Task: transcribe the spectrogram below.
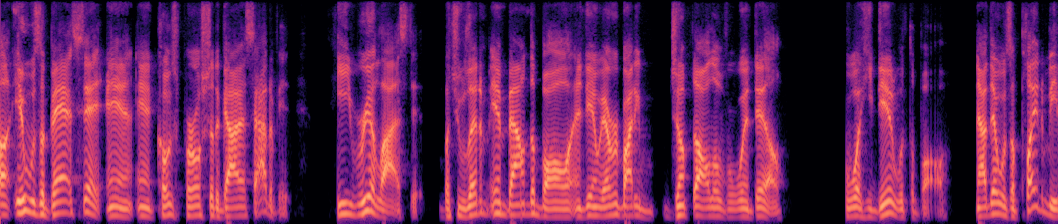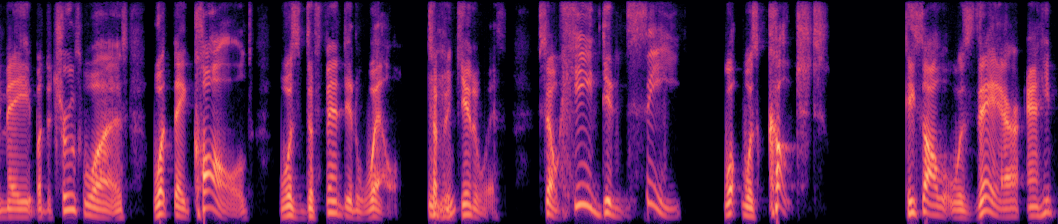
uh, it was a bad set, and and Coach Pearl should have got us out of it. He realized it, but you let him inbound the ball, and then everybody jumped all over Wendell for what he did with the ball. Now there was a play to be made, but the truth was what they called was defended well to Mhm. begin with. So he didn't see what was coached. He saw what was there, and he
